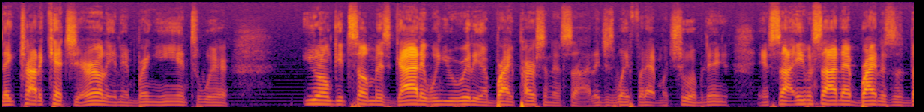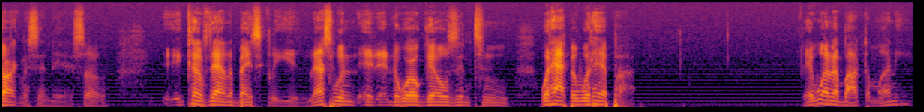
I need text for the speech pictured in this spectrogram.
They try to catch you early and then bring you in to where you don't get so misguided when you're really a bright person inside. They just wait for that mature, but then inside, even inside that brightness, there's darkness in there. So it comes down to basically you. That's when it, the world goes into what happened with hip hop. It wasn't about the money.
